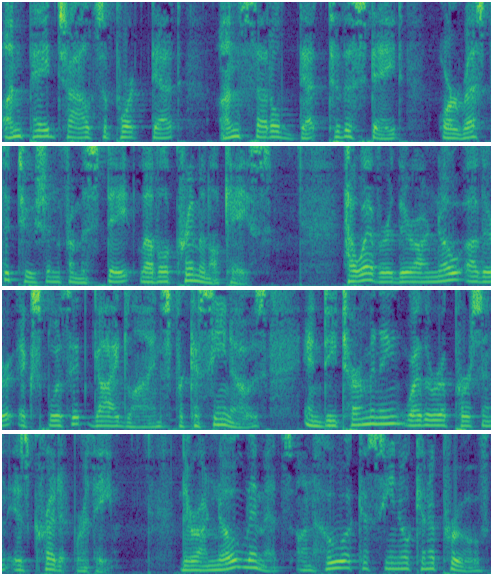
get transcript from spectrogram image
unpaid child support debt, unsettled debt to the state, or restitution from a state level criminal case. However, there are no other explicit guidelines for casinos in determining whether a person is creditworthy. there are no limits on who a casino can approve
